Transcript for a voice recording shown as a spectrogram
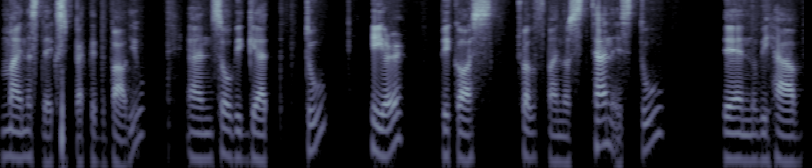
minus the expected value. And so we get 2 here because 12 minus 10 is 2. Then we have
